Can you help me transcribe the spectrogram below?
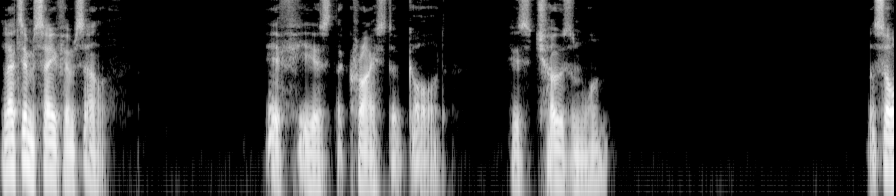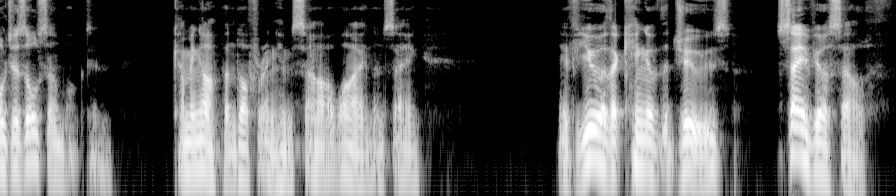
Let him save himself, if he is the Christ of God, his chosen one. The soldiers also mocked him, coming up and offering him sour wine, and saying, If you are the king of the Jews, save yourself.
